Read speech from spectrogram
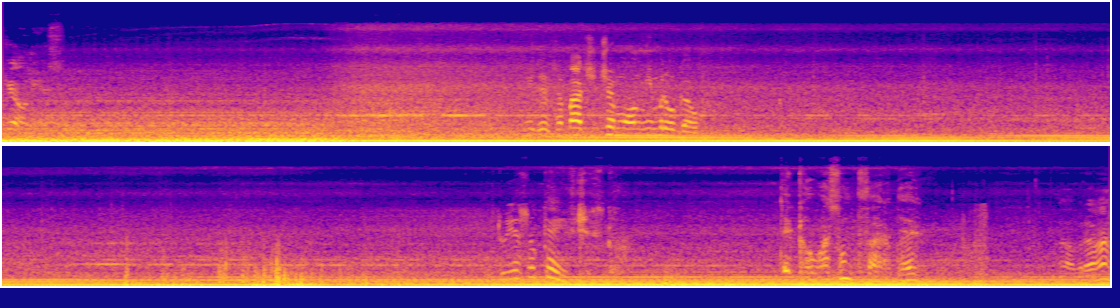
Gdzie on jest? Idę zobaczyć, czemu on mi mrugał. Tu jest ok wszystko. Koła są twarde. Dobra.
